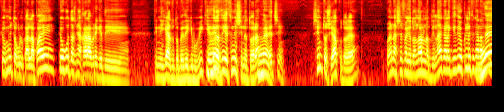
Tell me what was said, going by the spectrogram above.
Και ο Μίτογλου καλά πάει και ο Γούτας μια χαρά βρήκε τη, την υγεία του το παιδί εκεί που πήγε. Και οι δύο διεθνείς είναι τώρα. Ναι. Έτσι. Σύμπτωση, άκου τώρα. ε. Ο ένας έφαγε τον άλλον από την ΑΕΚ, αλλά και οι δύο κλήθηκαν από Ναι, την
